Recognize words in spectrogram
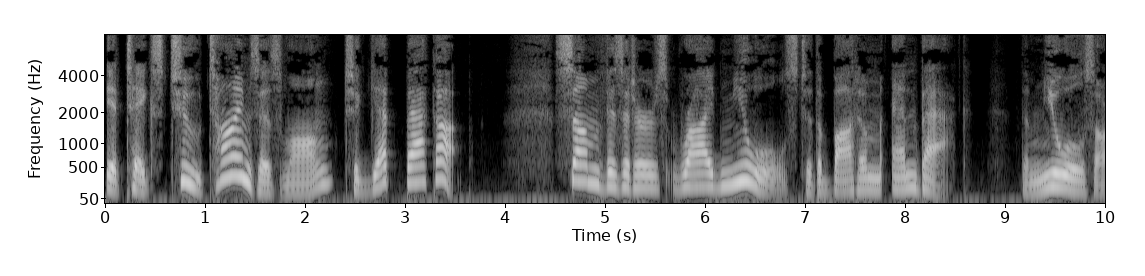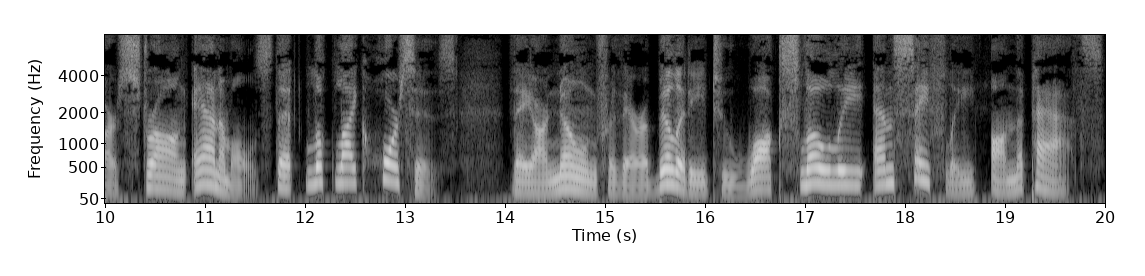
It takes two times as long to get back up. Some visitors ride mules to the bottom and back. The mules are strong animals that look like horses. They are known for their ability to walk slowly and safely on the paths.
